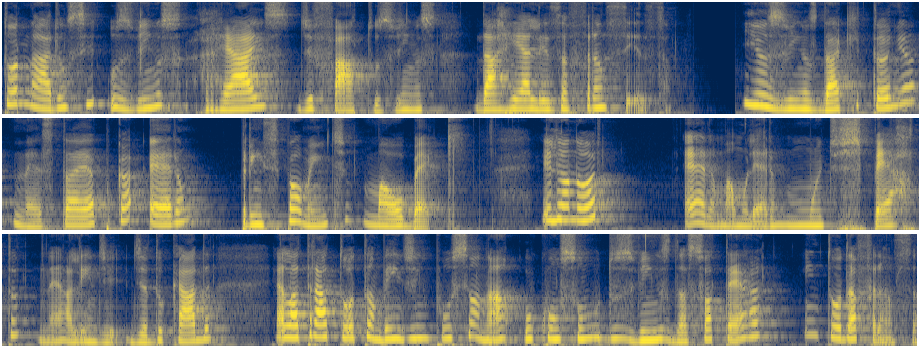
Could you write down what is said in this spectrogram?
tornaram-se os vinhos reais de fato, os vinhos da realeza francesa. E os vinhos da Aquitânia, nesta época, eram principalmente Malbec. Eleonor era uma mulher muito esperta, né, além de, de educada, ela tratou também de impulsionar o consumo dos vinhos da sua terra em toda a França.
